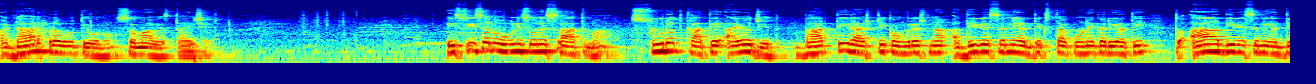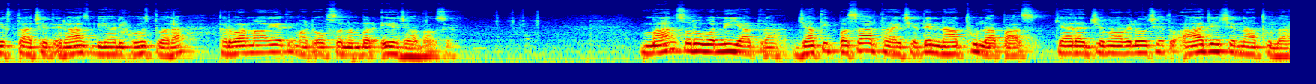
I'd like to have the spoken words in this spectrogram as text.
અઢાર પ્રવૃત્તિઓનો સમાવેશ થાય છે. ઈસવીસન ઓગણીસો ને સાતમાં સુરત ખાતે આયોજિત ભારતીય રાષ્ટ્રીય કોંગ્રેસના અધિવેશનની અધ્યક્ષતા કોણે કરી હતી? તો આ અધિવેશનની અધ્યક્ષતા છે તે રાસ બિહારી ઘોષ દ્વારા કરવામાં આવી હતી. માટે ઓપ્શન નંબર એ જવાબ આવશે. માન સરોવરની યાત્રા, જ્યાંથી પસાર થાય છે તે નાથુલા પાસ. કયા રાજ્યમાં આવેલો છે? તો આ જે છે નાથુલા,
